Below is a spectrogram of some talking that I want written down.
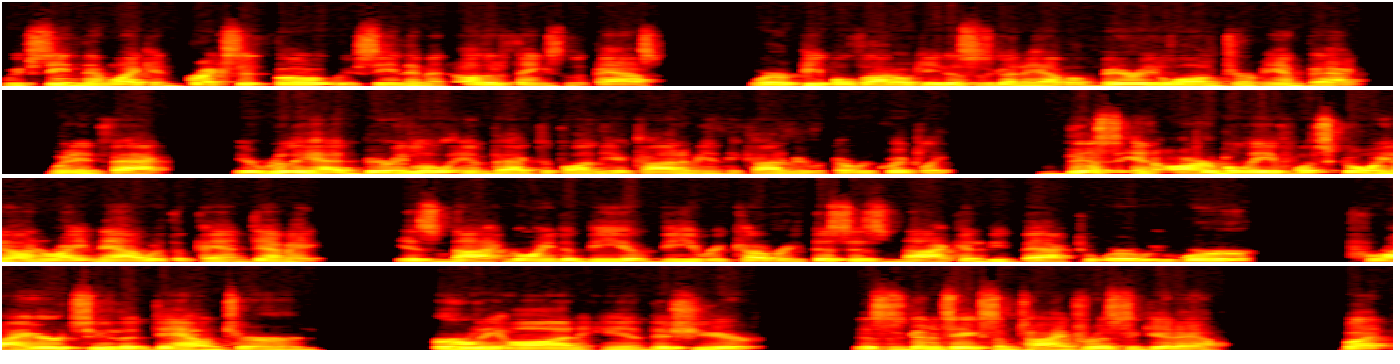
We've seen them like in Brexit vote, we've seen them in other things in the past where people thought, okay, this is going to have a very long term impact, when in fact, it really had very little impact upon the economy and the economy recovered quickly. This, in our belief, what's going on right now with the pandemic is not going to be a V recovery. This is not going to be back to where we were prior to the downturn early on in this year. This is going to take some time for us to get out. But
